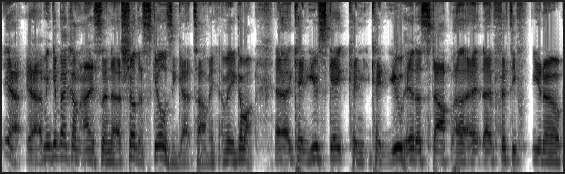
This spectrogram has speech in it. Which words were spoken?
Yeah, yeah. I mean, get back on the ice and uh, show the skills you got, Tommy. I mean, come on. Uh, can you skate? Can can you hit a stop uh, at, at, fifty, you know,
